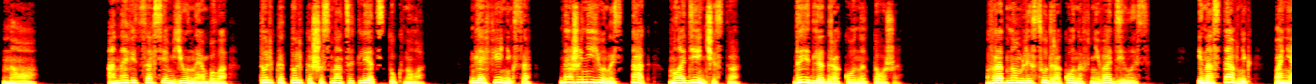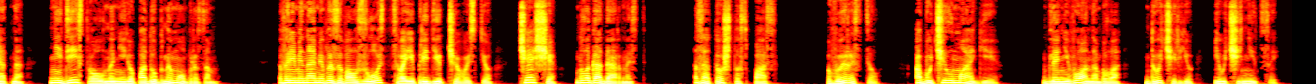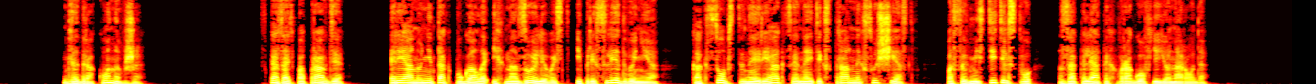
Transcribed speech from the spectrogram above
Но она ведь совсем юная была, только-только 16 лет стукнула. Для Феникса даже не юность, так, младенчество. Да и для дракона тоже. В родном лесу драконов не водилось. И наставник, понятно, не действовал на нее подобным образом. Временами вызывал злость своей придирчивостью, чаще — благодарность. За то, что спас, вырастил, обучил магии. Для него она была дочерью и ученицей. Для драконов же... Сказать по правде, Риану не так пугала их назойливость и преследование, как собственная реакция на этих странных существ, по совместительству заклятых врагов ее народа.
